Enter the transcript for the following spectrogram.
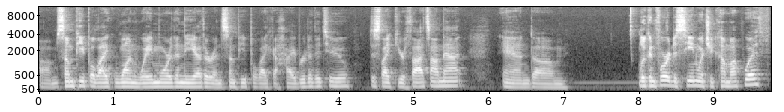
um, some people like one way more than the other, and some people like a hybrid of the two. Just like your thoughts on that. And um, looking forward to seeing what you come up with.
